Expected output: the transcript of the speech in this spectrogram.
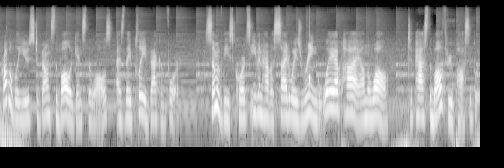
probably used to bounce the ball against the walls as they played back and forth. Some of these courts even have a sideways ring way up high on the wall to pass the ball through, possibly.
